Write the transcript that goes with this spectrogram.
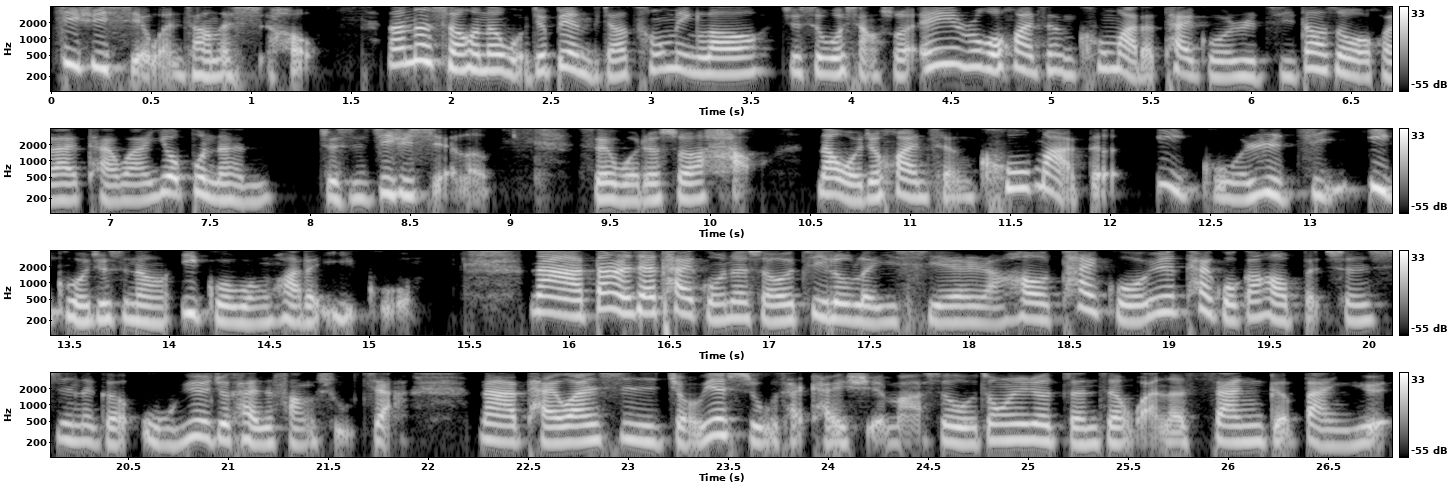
继续写文章的时候。那那时候呢，我就变比较聪明喽。就是我想说，哎，如果换成库玛的泰国日记，到时候我回来台湾又不能就是继续写了，所以我就说好，那我就换成库玛的异国日记。异国就是那种异国文化的异国。那当然，在泰国那时候记录了一些，然后泰国因为泰国刚好本身是那个五月就开始放暑假，那台湾是九月十五才开学嘛，所以我中间就整整玩了三个半月。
